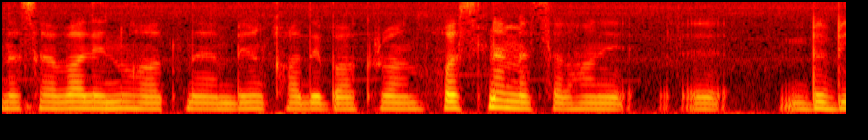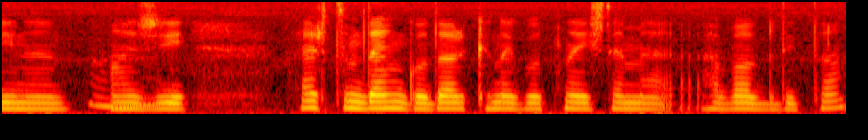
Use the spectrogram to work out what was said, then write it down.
mesela havalin nuh hatına bin kadı bakran. Xwestine mesela? Hani e, bibinin anji her timden godar kine gotine işte me haval bidita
